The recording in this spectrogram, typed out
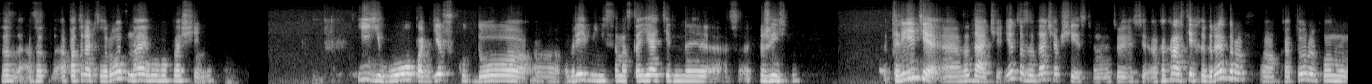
потратил род на его воплощение. И его поддержку до а, времени самостоятельной э, жизни. Третья э, задача – это задача общественная, то есть э, как раз тех эгрегоров, э, в которых он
